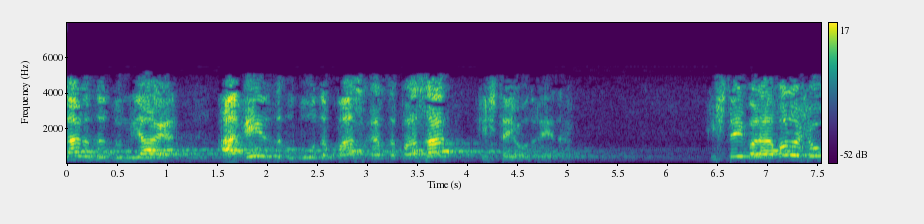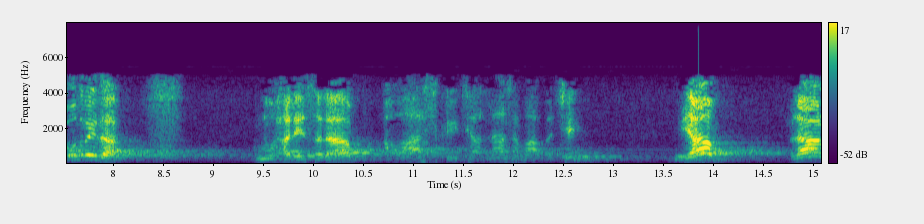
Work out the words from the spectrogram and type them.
غر د دنیا هغه د ابو د پاس غر د پاسا کشته یو درې ده کشته برابر شو درې ده نوح علی السلام आवाज کوي چې الله زما بچي بیا بلار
